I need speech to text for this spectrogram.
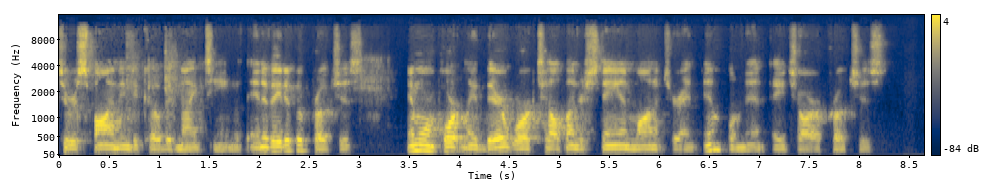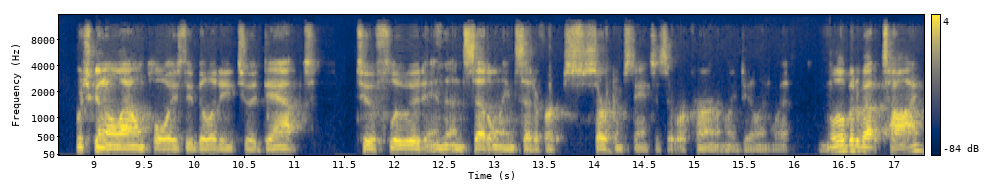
to responding to COVID 19 with innovative approaches and more importantly, their work to help understand, monitor, and implement HR approaches, which can allow employees the ability to adapt to a fluid and unsettling set of circumstances that we're currently dealing with. A little bit about Ty.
